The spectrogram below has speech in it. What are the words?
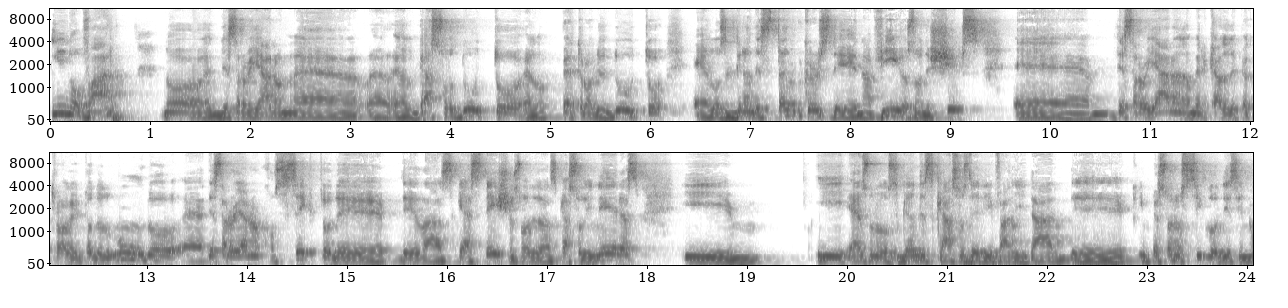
inovar no, desarrollaron eh, el gasoducto, el petroleoducto, eh, los grandes tankers de navíos, no, de ships, eh, desarrollaron el mercado de petróleo en todo el mundo, eh, desarrollaron el concepto de, de las gas stations, ¿no? de las gasolineras y e é um dos grandes casos de rivalidade começou no século XIX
